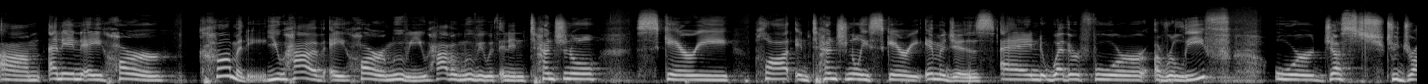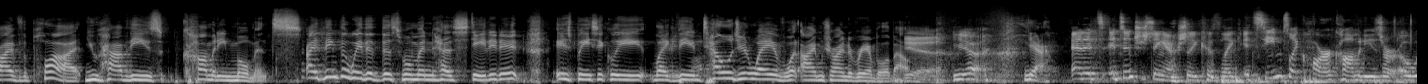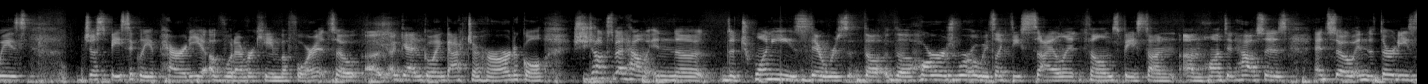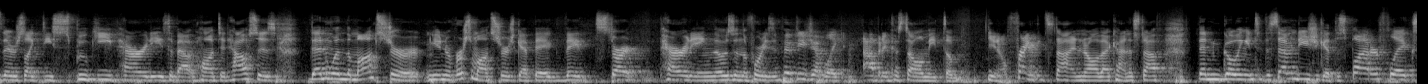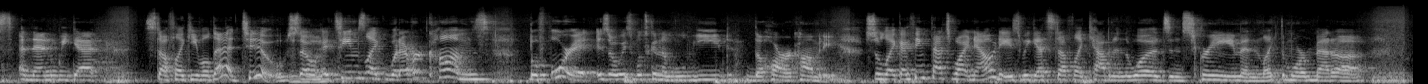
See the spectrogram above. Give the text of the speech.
um, and in a horror comedy you have a horror movie you have a movie with an intentional scary plot intentionally scary images and whether for a relief or just to drive the plot you have these comedy moments i think the way that this woman has stated it is basically like the intelligent way of what i'm trying to ramble about Yeah. Yeah. yeah And it's it's interesting actually because like it seems like horror comedies are always just basically a parody of whatever came before it. So uh, again, going back to her article, she talks about how in the the 20s there was the the horrors were always like these silent films based on on haunted houses, and so in the 30s there's like these spooky parodies about haunted houses. Then when the monster Universal monsters get big, they start parodying those in the 40s and 50s. You have like Abbott and Costello meet the you know Frankenstein and all that kind of stuff. Then going into the 70s, you get the splatter flicks, and then we get stuff like Evil Dead too. So mm-hmm. it seems like whatever comes before it is always what's going to lead the horror comedy. So like I think that's why nowadays we get stuff like Cabin in the Woods and Scream and like the more meta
